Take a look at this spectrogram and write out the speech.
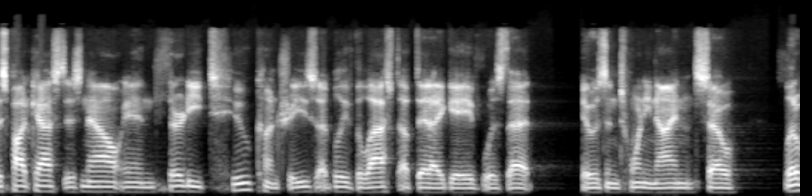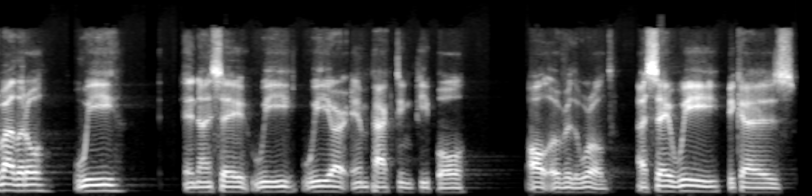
this podcast is now in 32 countries. I believe the last update I gave was that it was in 29. So little by little, we, and I say we, we are impacting people all over the world. I say we because,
